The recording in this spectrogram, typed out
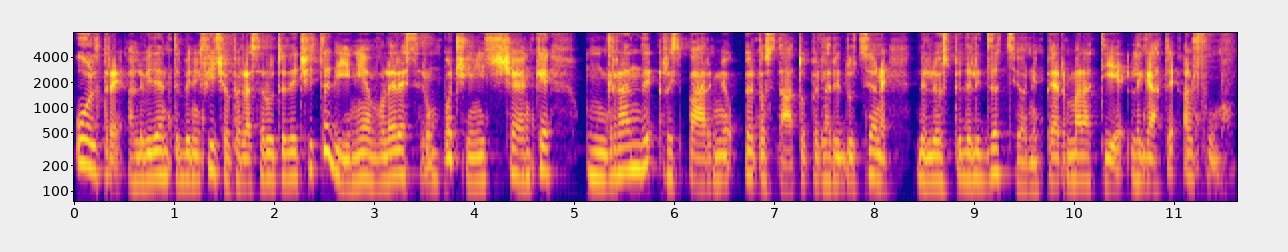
Oltre all'evidente beneficio per la salute dei cittadini, a voler essere un po' cinici, c'è anche un grande risparmio per lo Stato per la riduzione delle ospedalizzazioni per malattie legate al fumo.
